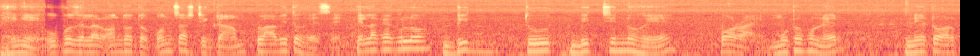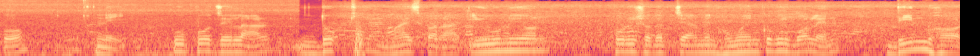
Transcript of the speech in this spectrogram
ভেঙে উপজেলার অন্তত পঞ্চাশটি গ্রাম প্লাবিত হয়েছে। এলাকাগুলো বিদ্যুৎ বিচ্ছিন্ন হয়ে পড়ায়। মুঠোফোনের নেটওয়ার্কও নেই। উপজেলার দক্ষিণ মাইজপাড়া ইউনিয়ন পরিষদের চেয়ারম্যান হুমায়ুন কবির বলেন, দিনভর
